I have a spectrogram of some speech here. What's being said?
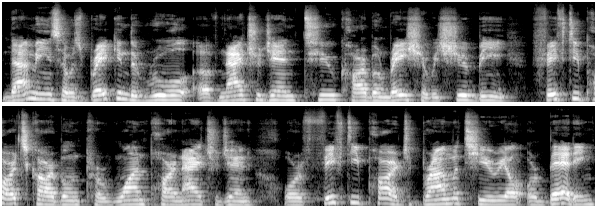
That means I was breaking the rule of nitrogen to carbon ratio, which should be 50 parts carbon per one part nitrogen or 50 parts brown material or bedding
